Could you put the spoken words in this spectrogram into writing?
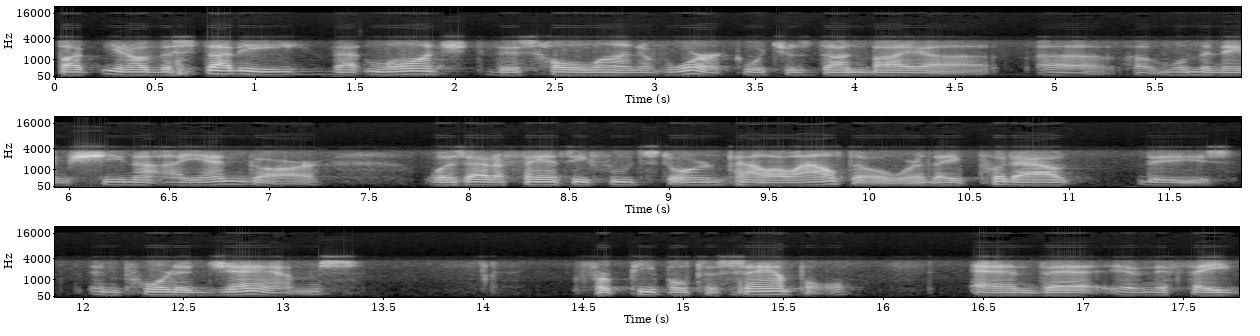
but you know, the study that launched this whole line of work, which was done by a, a, a woman named Sheena Iyengar, was at a fancy food store in Palo Alto where they put out these imported jams for people to sample, and, that, and if they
